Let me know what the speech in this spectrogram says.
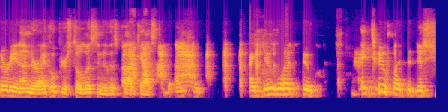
30 and under, I hope you're still listening to this podcast. I, I, I do want to I do want to just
